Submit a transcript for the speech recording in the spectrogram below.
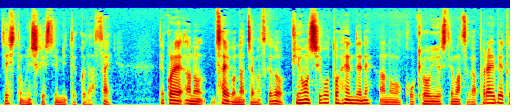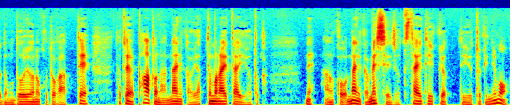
ぜひとも意識してみてください。でこれあの最後になっちゃいますけど基本仕事編でねあのこう共有してますがプライベートでも同様のことがあって例えばパートナーに何かをやってもらいたいよとか、ね、あのこう何かメッセージを伝えていくよっていう時にも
